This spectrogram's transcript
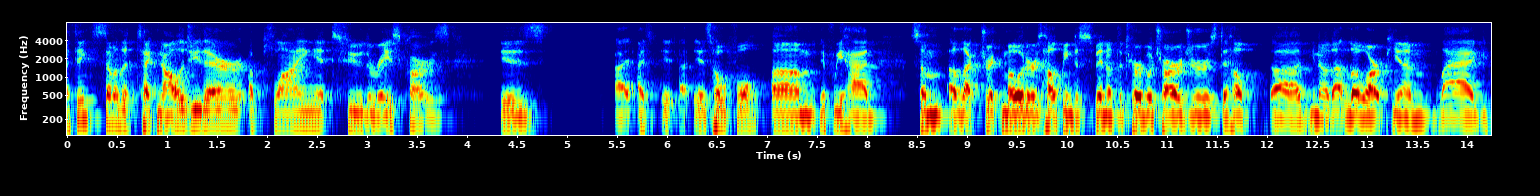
I think some of the technology there, applying it to the race cars, is I, I it, is hopeful. Um, if we had some electric motors helping to spin up the turbochargers to help uh, you know that low RPM lag,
